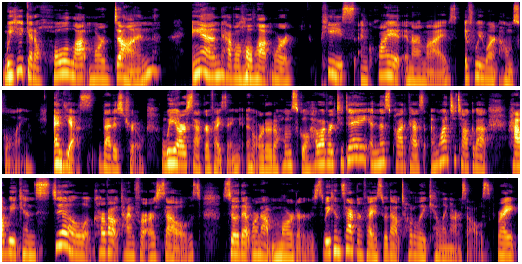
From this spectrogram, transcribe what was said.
we could get a whole lot more done and have a whole lot more peace and quiet in our lives if we weren't homeschooling. And yes, that is true. We are sacrificing in order to homeschool. However, today in this podcast, I want to talk about how we can still carve out time for ourselves so that we're not martyrs. We can sacrifice without totally killing ourselves, right?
